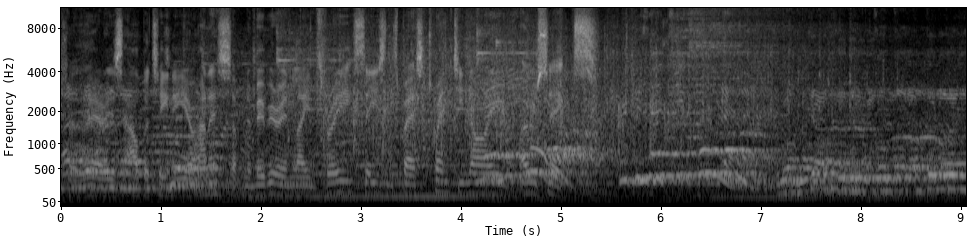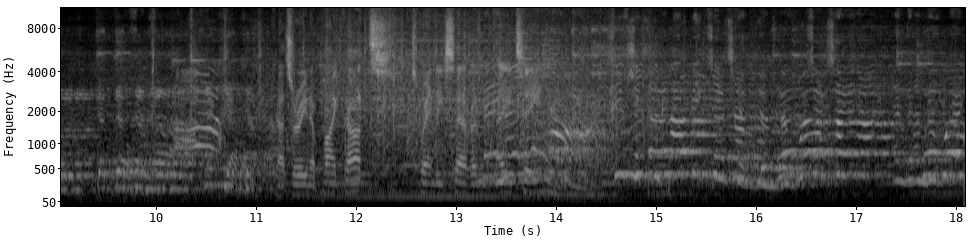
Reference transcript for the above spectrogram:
So there is Albertina Johannes of Namibia in lane three, season's best 29.06. Katarina Piekart, 27.18.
